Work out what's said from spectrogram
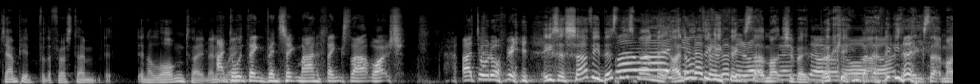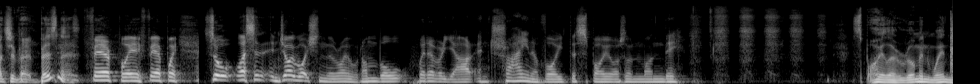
champion for the first time in a long time? Anyway. I don't think Vince McMahon thinks that much. I don't know if he. He's a savvy businessman, Well, mate. I don't think he thinks that much about No, booking, no, but I think he thinks that much about business. Fair play, fair play. So, listen, enjoy watching the Royal Rumble wherever you are and try and avoid the spoilers on Monday. Spoiler: Roman wins.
